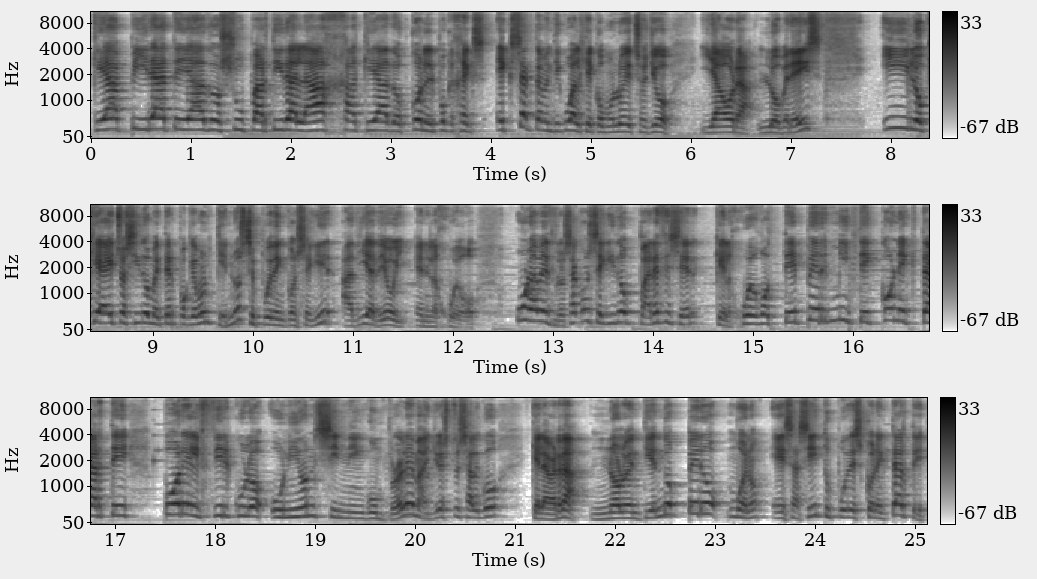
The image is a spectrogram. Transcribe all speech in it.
que ha pirateado su partida, la ha hackeado con el Pokéhex exactamente igual que como lo he hecho yo y ahora lo veréis y lo que ha hecho ha sido meter Pokémon que no se pueden conseguir a día de hoy en el juego. Una vez los ha conseguido, parece ser que el juego te permite conectarte por el círculo unión sin ningún problema. Yo esto es algo que la verdad no lo entiendo, pero bueno, es así, tú puedes conectarte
